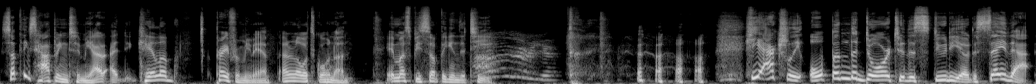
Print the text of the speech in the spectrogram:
Something's happening to me. I, I, Caleb, pray for me, man. I don't know what's going on. It must be something in the tea. he actually opened the door to the studio to say that.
